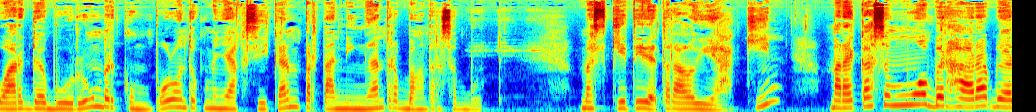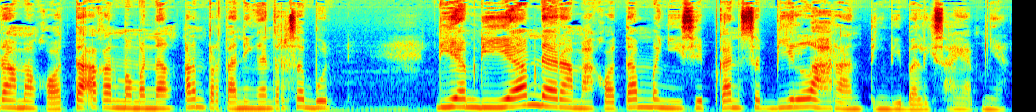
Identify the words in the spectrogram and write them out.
warga burung berkumpul untuk menyaksikan pertandingan terbang tersebut. Meski tidak terlalu yakin, mereka semua berharap darah mahkota akan memenangkan pertandingan tersebut. Diam-diam darah mahkota menyisipkan sebilah ranting di balik sayapnya.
